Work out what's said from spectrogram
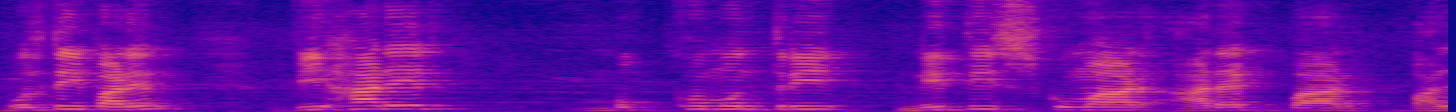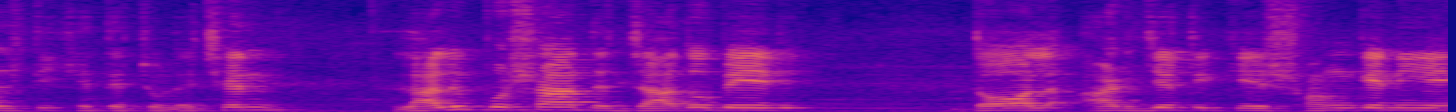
বলতেই পারেন, বিহারের মুখ্যমন্ত্রী নীতিশ কুমার আরেকবার পাল্টি খেতে চলেছেন। লালু প্রসাদ যাদবের দল আরজেডিকে সঙ্গে নিয়ে,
